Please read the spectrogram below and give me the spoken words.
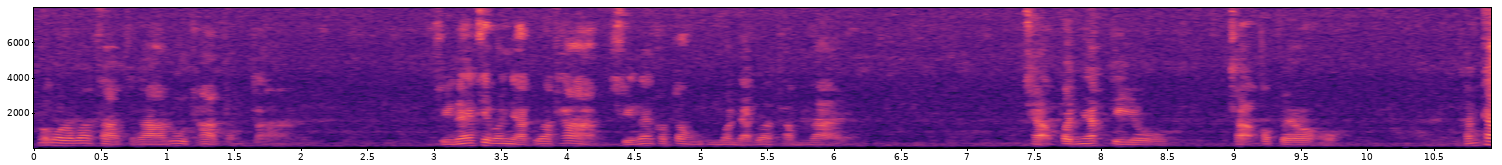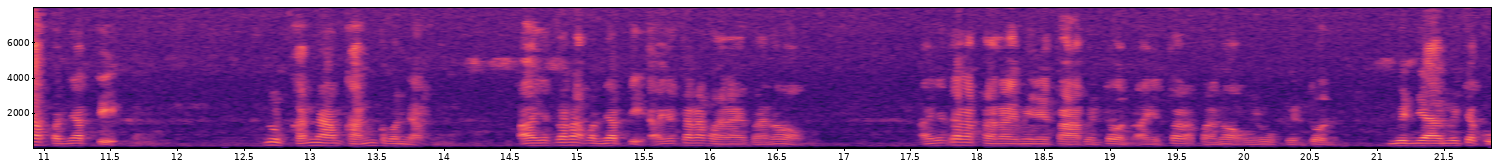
พระบรมศาสดารู้ธาตุต่างๆ สิ่งนั้นที่บัญญัติว่าธาสิ่งนั้นก็ต้องบัญญัติว่าทำได้ฉะปัญญติโยฉะก็แปลว่าหกขันธปัญญติ รูปขันนามขันก็บัญญัติอายตนะปัญญติอายตนะภายในภายนอกอายตนะภายในมีในตาเป็นต้นอายตนะภายนอกมีรูปเป็นต้น วิญญาณมีจักร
